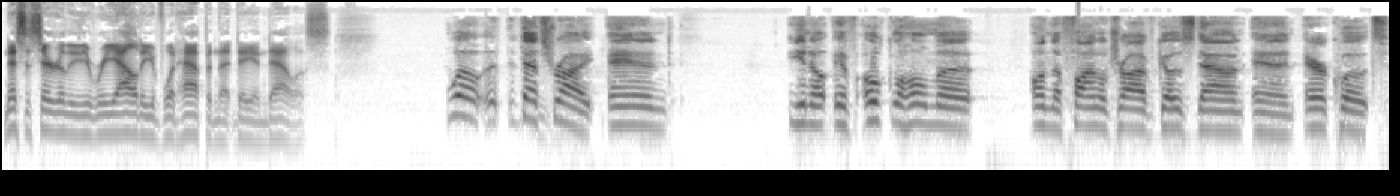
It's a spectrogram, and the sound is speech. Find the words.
necessarily the reality of what happened that day in Dallas. Well, uh, that's right, and you know if Oklahoma on the final drive goes down and air quotes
